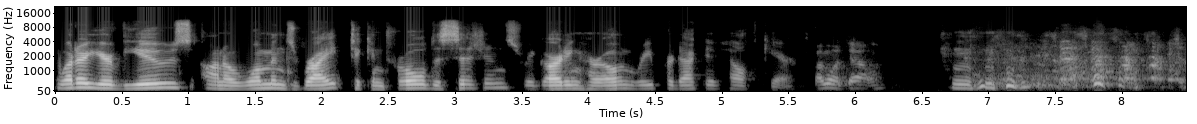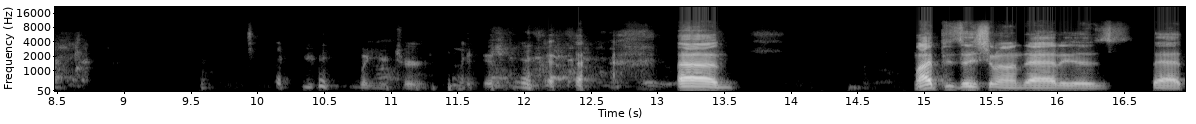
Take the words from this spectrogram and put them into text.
What are your views on a woman's right to control decisions regarding her own reproductive health care? I want that one. Wait your turn. Um, My position on that is that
